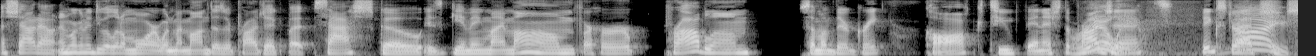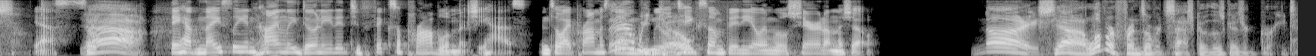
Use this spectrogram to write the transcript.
a shout out, and we're going to do a little more when my mom does her project. But Sashco is giving my mom for her problem some of their great caulk to finish the project. Really? Big stretch. Nice. Yes. So yeah. they have nicely and kindly donated to fix a problem that she has. And so I promise There them we we will take some video and we'll share it on the show. Nice. Yeah. I love our friends over at Sashco. Those guys are great.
